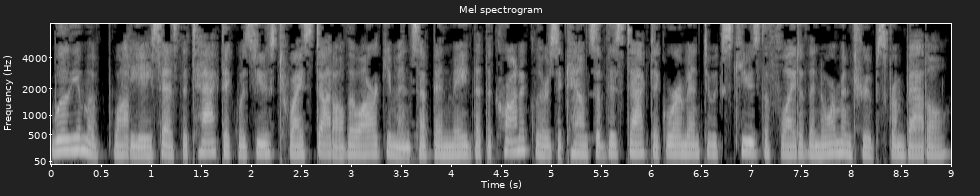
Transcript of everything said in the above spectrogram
William of Poitiers says the tactic was used twice. Although arguments have been made that the chroniclers' accounts of this tactic were meant to excuse the flight of the Norman troops from battle,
